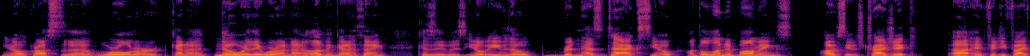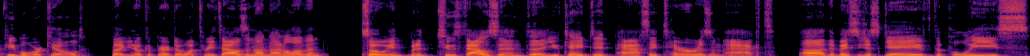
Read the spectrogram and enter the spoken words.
you know, across the world are kind of know where they were on 9/11 kind of thing because it was, you know, even though Britain has attacks, you know, on the London bombings, obviously it was tragic uh, and 55 people were killed, but you know, compared to what 3,000 on 9/11. So, in, but in 2000, the UK did pass a terrorism act uh, that basically just gave the police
